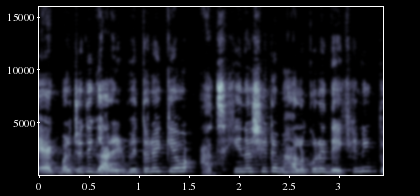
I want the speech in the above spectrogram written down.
একবার যদি গাড়ির ভেতরে কেউ আছে কিনা সেটা ভালো করে দেখে নিত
